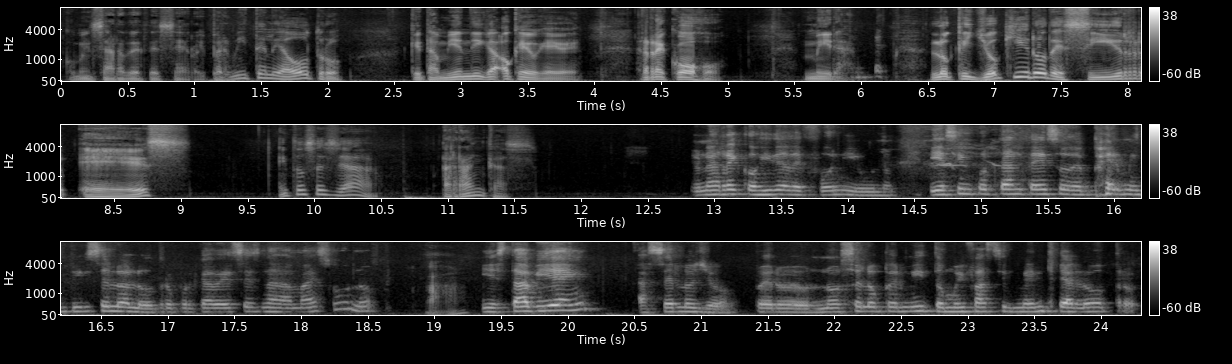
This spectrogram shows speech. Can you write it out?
comenzar desde cero. Y permítele a otro que también diga, ok, ok, recojo. Mira, lo que yo quiero decir es, entonces ya, arrancas. Una recogida de phone y uno. Y es importante eso de permitírselo al otro, porque a veces nada más es uno. Y está bien hacerlo yo, pero no se lo permito muy fácilmente al otro.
